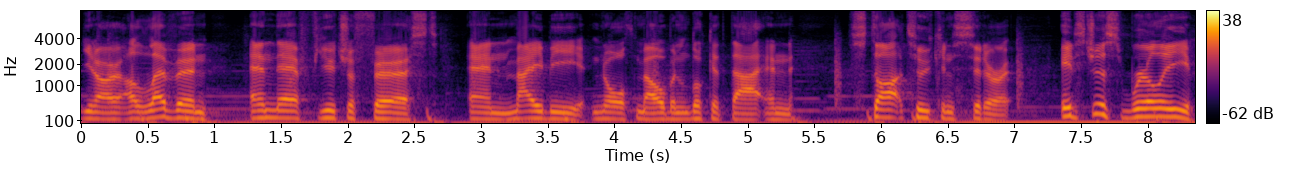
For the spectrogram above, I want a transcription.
you know, 11 and their future first, and maybe North Melbourne look at that and start to consider it. It's just really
